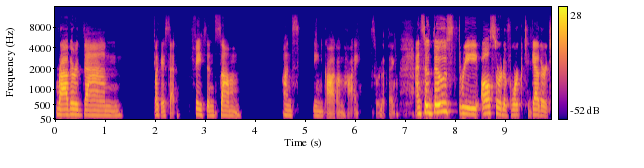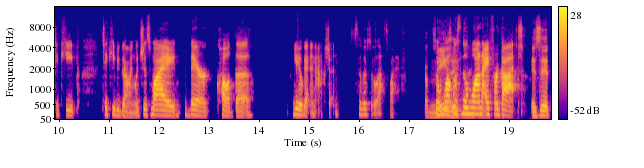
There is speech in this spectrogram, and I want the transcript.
rather than like i said faith in some unseen god on high sort of thing and so those three all sort of work together to keep to keep you going, which is why they're called the yoga in action. So those are the last five. Amazing. So what was the one I forgot? Is it?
